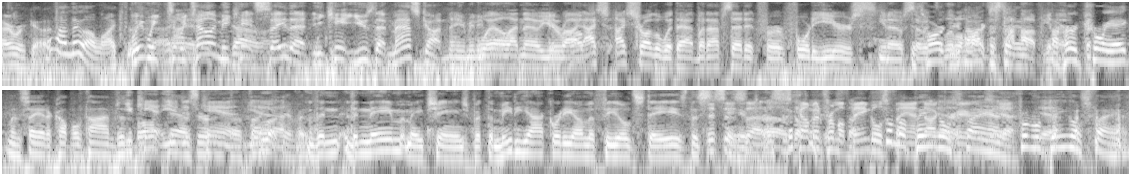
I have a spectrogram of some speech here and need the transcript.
There we go. I knew I liked this. We, we, guy. we tell him he can't say that. He can't use that mascot name anymore. Well, I know you're right. I, public. s- I struggle with that, but I've said it for 40 years. You know, so it's it's, a little hard to to stop. You know? I heard Troy Aikman say it a couple of times. You can't- you just can't. the Yeah. Thanksgiving. The, the name may change, but the mediocrity on the field stays the this same. is uh, this is coming from a stuff. Bengals From a fan, Bengals Dr. fan. Yeah. From a Yeah. Bengals fan.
